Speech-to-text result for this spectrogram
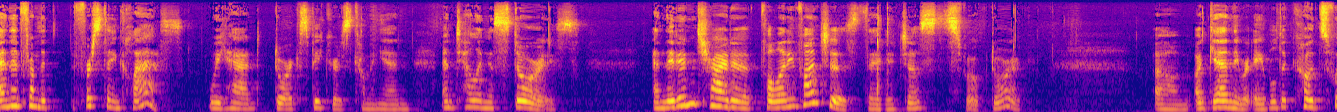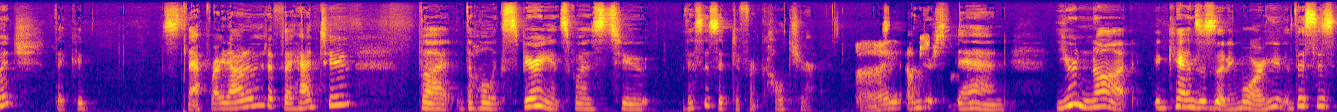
and then from the first day in class, we had Doric speakers coming in and telling us stories. And they didn't try to pull any punches, they just spoke Doric. Um, again, they were able to code switch. They could snap right out of it if they had to. But the whole experience was to this is a different culture. I understand. You're not in Kansas anymore. You, this is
